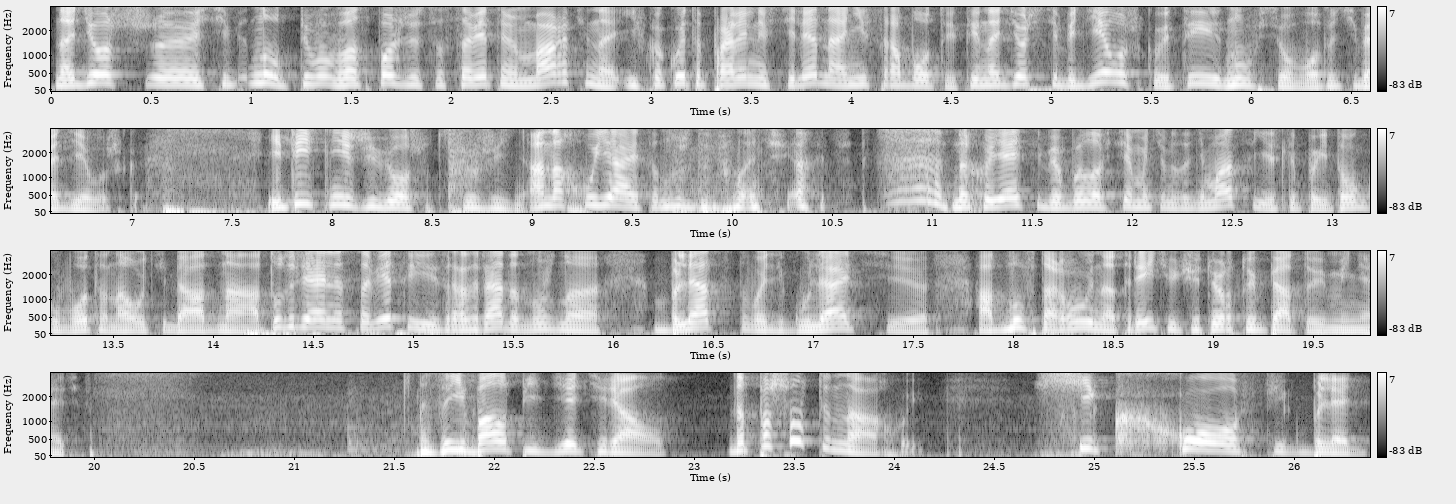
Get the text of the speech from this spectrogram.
найдешь э, себе, ну, ты воспользуешься советами Мартина, и в какой-то параллельной вселенной они сработают. Ты найдешь себе девушку, и ты, ну, все, вот у тебя девушка. И ты с ней живешь вот всю жизнь. А нахуя это нужно было делать? нахуя тебе было всем этим заниматься, если по итогу вот она у тебя одна? А тут реально советы из разряда нужно блядствовать, гулять, э, одну, вторую, на третью, четвертую, пятую менять. Заебал, пизде терял. Да пошел ты нахуй. Хикхофик, блядь.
